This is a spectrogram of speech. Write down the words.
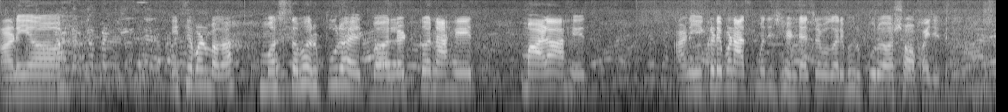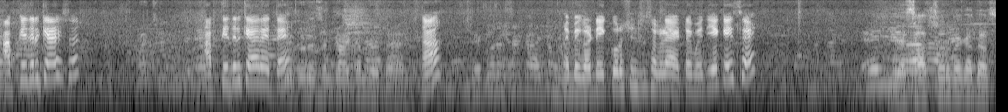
आणि इथे पण बघा मस्त भरपूर आहेत ब- लटकन आहेत माळा आहेत. आणि इकडे पण आतमध्ये झेंड्याचे वगैरे भरपूर शॉप आहे तिथे आपके इधर क्या है सर आपके इधर क्या रहता है? डेकोरेशन का आइटम रहता है. हां? डेकोरेशन का आइटम बघा डेकोरेशनचे सगळे आयटम आहेत. कैसे आहे ये सात सौ रुपये का दस.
